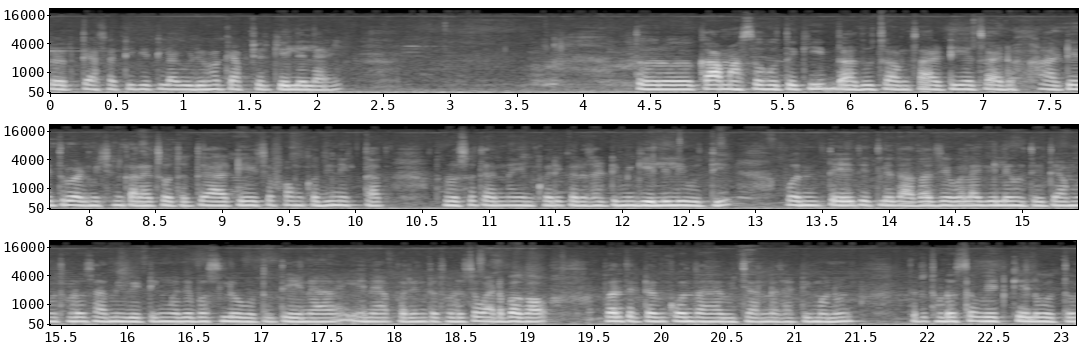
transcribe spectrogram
तर त्यासाठी तिथला व्हिडिओ हा कॅप्चर केलेला आहे. तर काम असं होतं की दादूचं आमचं आर टी एचं ॲड R T A through admission करायचं होतं. ते आर टी एचे फॉर्म कधी निघतात? थोडंसं त्यांना एन्क्वायरी करण्यासाठी मी गेलेली होती. पण ते तिथले दादा जेवायला गेले होते. त्यामुळे थोडंसं आम्ही वेटिंगमध्ये बसलो होतो. ते येण्या येण्यापर्यंत थोडंसं वाट बघावं. परत रिटर्न कोण जाणार विचारण्यासाठी म्हणून. तर थोडंसं वेट केलं होतं.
